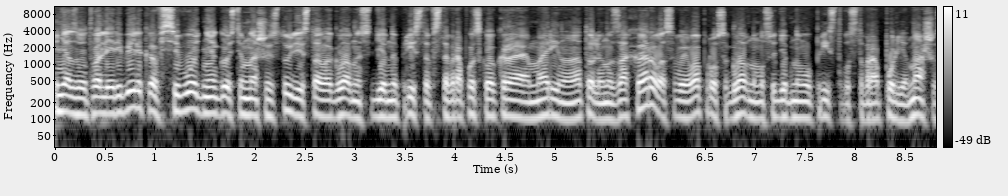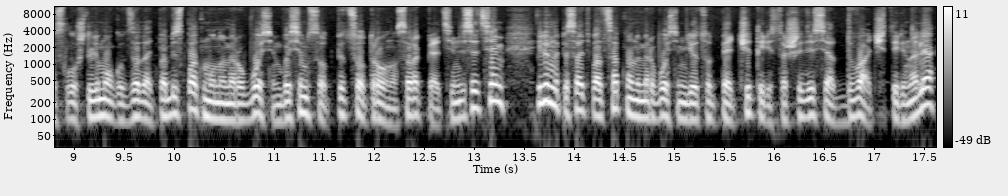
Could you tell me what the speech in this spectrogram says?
Меня зовут Валерий Беликов. Сегодня гостем нашей студии стала главный судебный пристав Ставропольского края Марина Анатольевна Захарова. Свои вопросы главному судебному приставу Ставрополья наши слушатели могут задать по бесплатному номеру 8 800 500 ровно 45 77 или написать в WhatsApp на номер 8 905 462 400.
